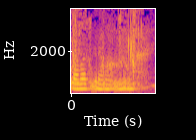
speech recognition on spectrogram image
Grabas, grabas, grabas.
